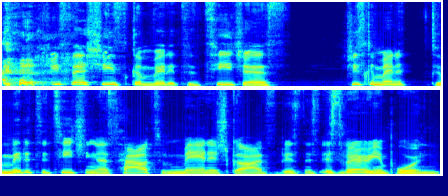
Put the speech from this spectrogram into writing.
she says she's committed to teach us. She's committed committed to teaching us how to manage God's business. It's very important.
